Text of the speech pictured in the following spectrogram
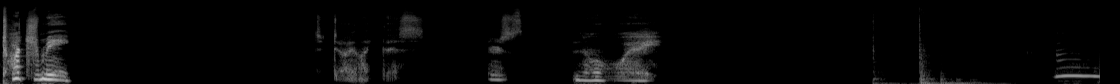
touch me! To die like this. There's no way. Mm.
